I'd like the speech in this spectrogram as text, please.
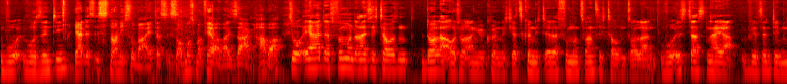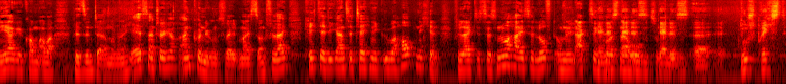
wo, wo sind die? Ja, das ist noch nicht so weit. Das ist auch, muss man fairerweise sagen. Aber So, er hat das 35.000 Dollar Auto angekündigt. Jetzt kündigt er das 25.000 Dollar an. Wo ist das? Naja, wir sind dem näher gekommen, aber wir sind da immer noch nicht. Er ist natürlich auch Ankündigungsweltmeister und vielleicht kriegt er die ganze Technik überhaupt nicht hin. Vielleicht ist es nur heiße Luft, um den Aktienkurs Dennis, nach Dennis, oben zu Dennis äh, du sprichst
